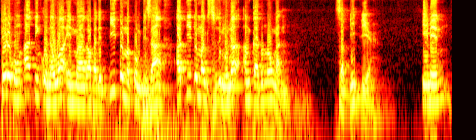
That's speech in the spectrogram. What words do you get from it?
Pero kung ating unawain mga kapatid, dito mag-umpisa at dito magsimula ang karunungan sa Biblia. Amen?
